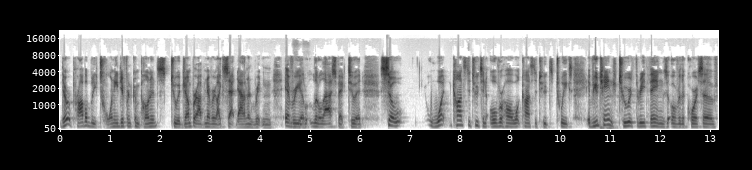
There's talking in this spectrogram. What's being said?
there are probably 20 different components to a jumper. I've never like sat down and written every mm-hmm. little aspect to it. So what constitutes an overhaul? What constitutes tweaks? If you change two or three things over the course of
